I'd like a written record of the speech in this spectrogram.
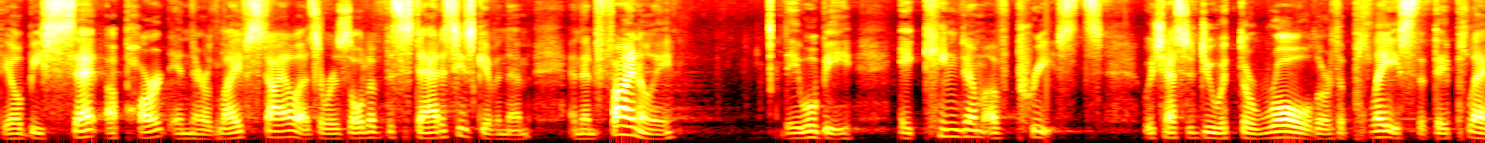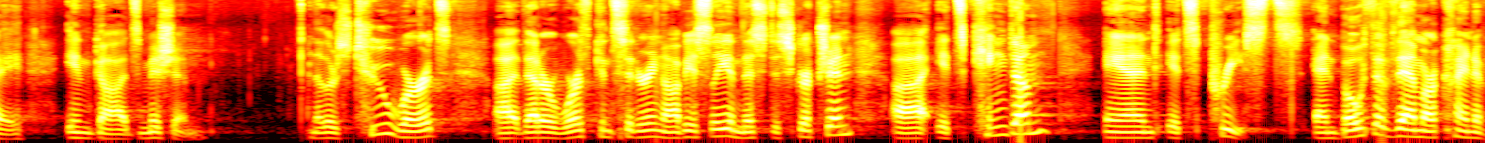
They'll be set apart in their lifestyle as a result of the status he's given them. And then finally, they will be a kingdom of priests, which has to do with the role or the place that they play in God's mission. Now, there's two words uh, that are worth considering, obviously, in this description uh, it's kingdom and it's priests. And both of them are kind of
